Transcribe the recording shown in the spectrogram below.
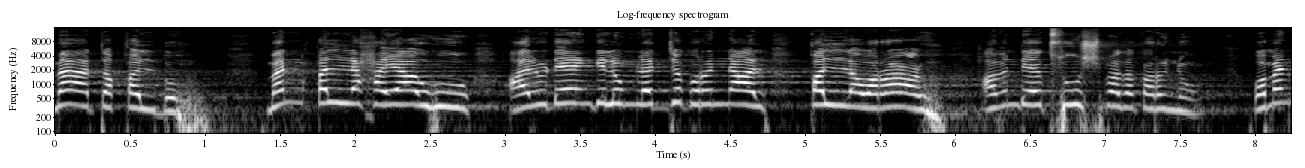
മാത മൻ ഖല്ല ഹയാഉഹു ആരുടെയെങ്കിലും ലജ്ജ കുറഞ്ഞാൽ വറാഉഹു അവന്റെ സൂക്ഷ്മത കുറഞ്ഞു. ഒമൻ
